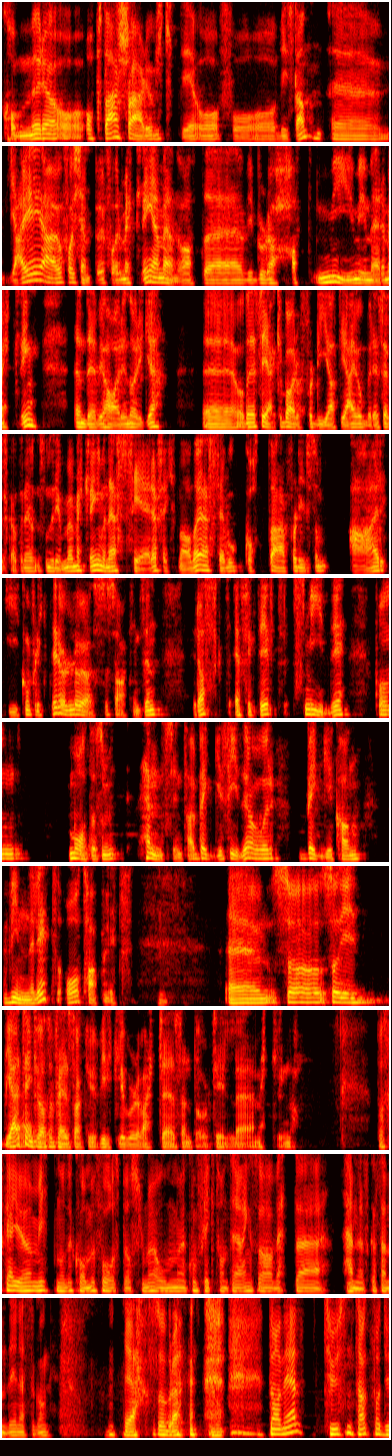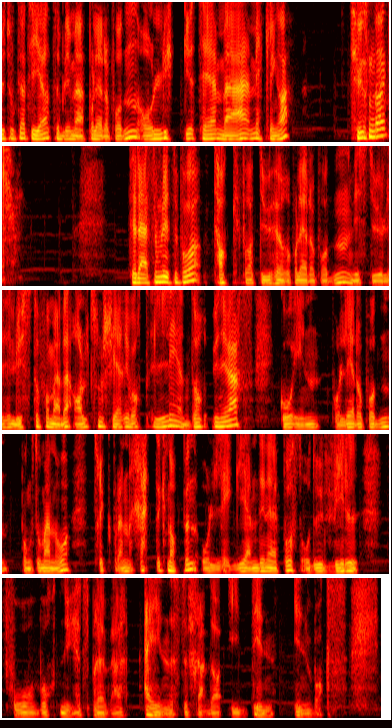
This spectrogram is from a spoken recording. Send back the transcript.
kommer opp der, så er det jo viktig å få bistand. Uh, jeg er jo forkjemper for mekling. Jeg mener jo at uh, vi burde hatt mye, mye mer mekling enn det vi har i Norge. Uh, og Det sier jeg ikke bare fordi at jeg jobber i selskaper som driver med mekling, men jeg ser effekten av det. Jeg ser hvor godt det er for de som er i konflikter, å løse saken sin raskt, effektivt, smidig, på en måte som hensyntar begge sider, og hvor begge kan vinne litt og tape litt. Mm. Så, så, jeg tenker at flere saker virkelig burde vært eh, sendt over til eh, mekling. da. Da skal jeg gjøre mitt når det kommer forespørsler om konflikthåndtering, så vet jeg henne skal sende de neste gang. Ja, så bra. Daniel, tusen takk for at du tok deg tida til å bli med på Lederpodden, og lykke til med meklinga. Tusen takk. Til deg som lytter på, takk for at du hører på Lederpodden. Hvis du har lyst til å få med deg alt som skjer i vårt lederunivers, gå inn på lederpodden.no, trykk på den rette knappen og legg igjen din e-post, og du vil få vårt nyhetsbrev hver eneste fredag i din innboks.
